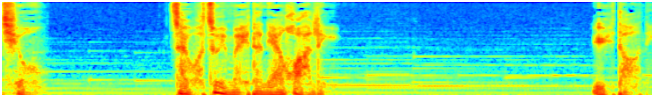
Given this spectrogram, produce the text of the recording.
求，在我最美的年华里遇到你。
